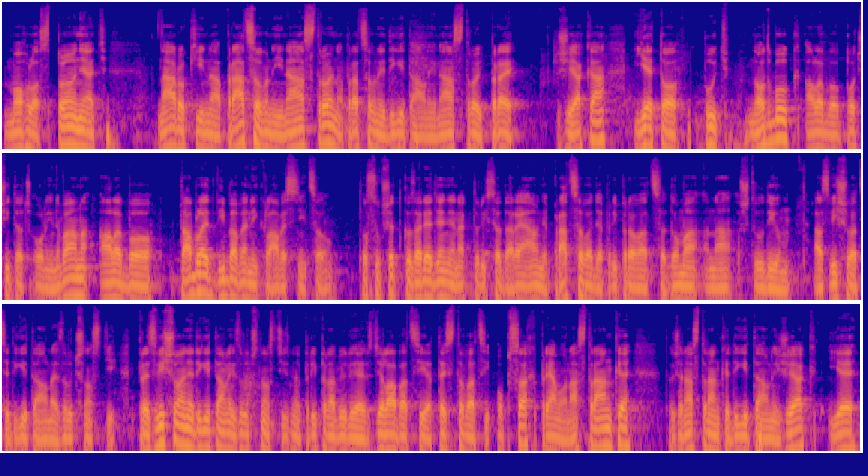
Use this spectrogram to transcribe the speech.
mohlo splňať nároky na pracovný nástroj, na pracovný digitálny nástroj pre žiaka. Je to buď notebook, alebo počítač all-in-one, alebo tablet vybavený klávesnicou. To sú všetko zariadenia, na ktorých sa dá reálne pracovať a pripravovať sa doma na štúdium a zvyšovať si digitálne zručnosti. Pre zvyšovanie digitálnych zručností sme pripravili aj vzdelávací a testovací obsah priamo na stránke, takže na stránke Digitálny žiak je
